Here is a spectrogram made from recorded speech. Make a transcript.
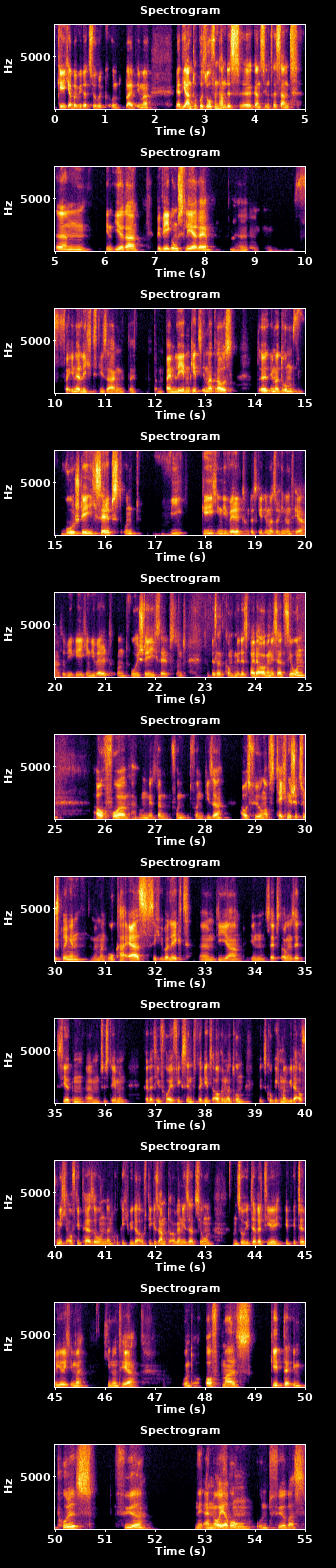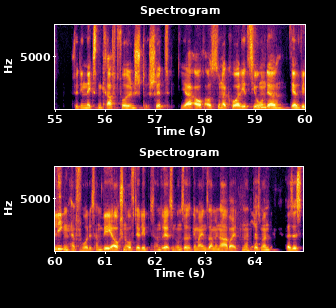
gehe ich aber wieder zurück und bleibe immer, ja, die Anthroposophen haben das äh, ganz interessant ähm, in ihrer Bewegungslehre mhm. äh, verinnerlicht. Die sagen, beim Leben geht es immer draus, äh, immer darum, wo stehe ich selbst und wie gehe ich in die Welt? Und das geht immer so hin und her. Also wie gehe ich in die Welt und wo stehe ich selbst? Und so ein bisschen kommt mir das bei der Organisation auch vor, um jetzt dann von, von dieser Ausführung aufs Technische zu springen, wenn man OKRs sich überlegt, ähm, die ja in selbstorganisierten ähm, Systemen relativ häufig sind. Da geht es auch immer darum, jetzt gucke ich mal wieder auf mich, auf die Person, dann gucke ich wieder auf die Gesamtorganisation und so iteriere, iteriere ich immer hin und her. Und oftmals geht der Impuls für eine Erneuerung und für was, für den nächsten kraftvollen Schritt ja auch aus so einer Koalition der, der Willigen hervor. Das haben wir ja auch schon oft erlebt, Andreas, in unserer gemeinsamen Arbeit, ne? Dass man, dass es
